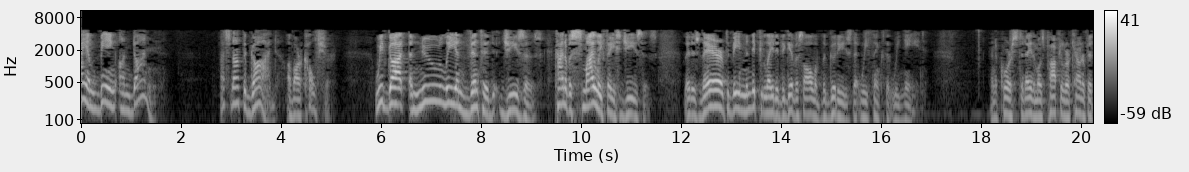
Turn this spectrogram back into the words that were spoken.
I am being undone. That's not the God of our culture. We've got a newly invented Jesus, kind of a smiley face Jesus, that is there to be manipulated to give us all of the goodies that we think that we need. And of course, today the most popular counterfeit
